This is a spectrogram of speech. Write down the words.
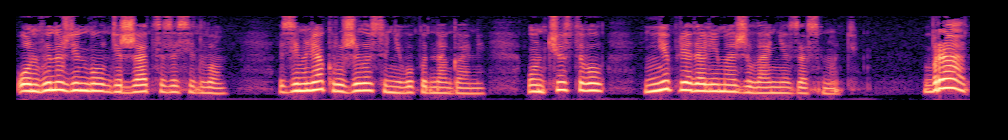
он вынужден был держаться за седлом. Земля кружилась у него под ногами. Он чувствовал непреодолимое желание заснуть. «Брат,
